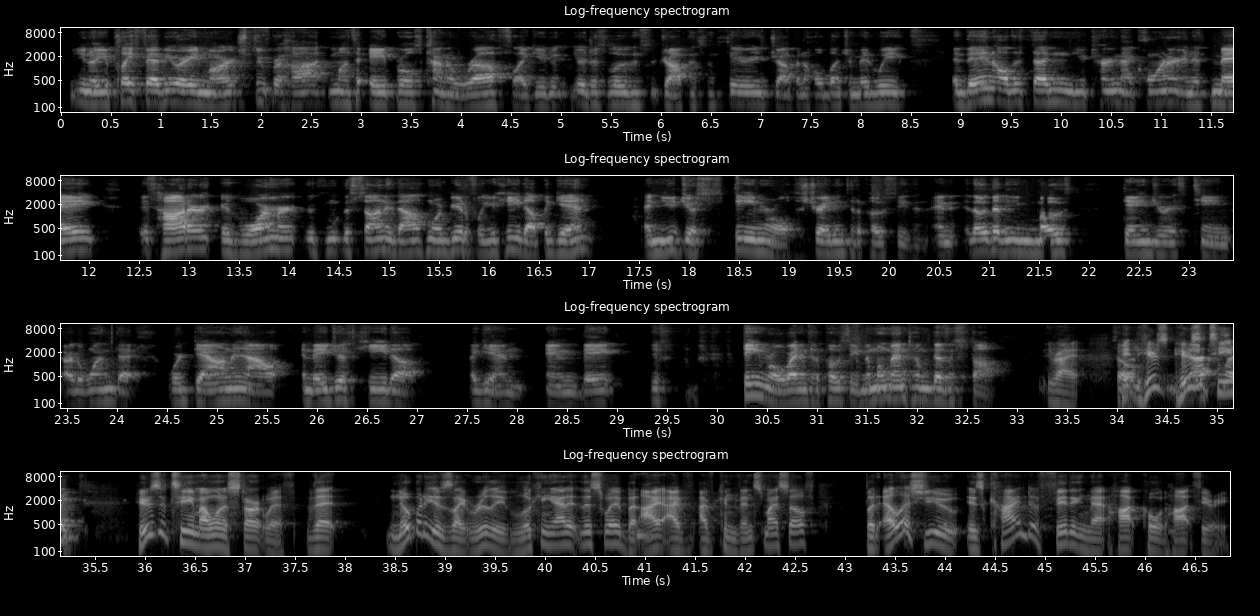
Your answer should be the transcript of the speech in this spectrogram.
you know, you play February and March, super hot. Month of April's kind of rough. Like you, you're just losing, dropping some series, dropping a whole bunch of midweek, and then all of a sudden you turn that corner, and it's May. It's hotter. It's warmer. It's, the sun is out. It's more beautiful. You heat up again, and you just steamroll straight into the postseason. And those are the most dangerous teams. Are the ones that were down and out, and they just heat up again, and they just steamroll right into the postseason. The momentum doesn't stop. Right. So here's here's a team. Like, here's a team I want to start with that nobody is like really looking at it this way, but mm. I, I've I've convinced myself. But LSU is kind of fitting that hot cold hot theory,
